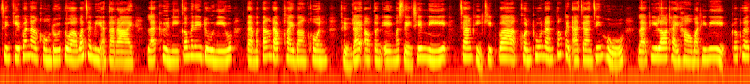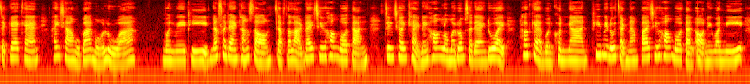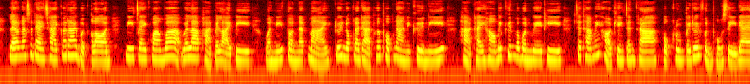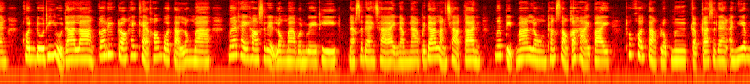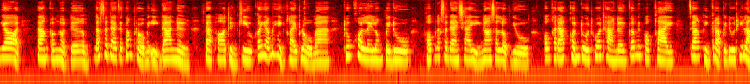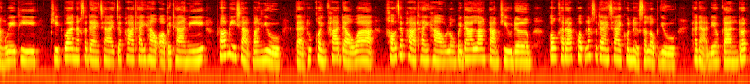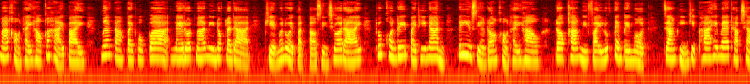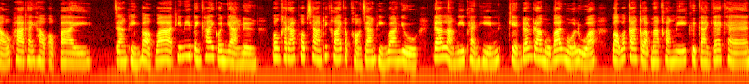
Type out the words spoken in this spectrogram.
จึงคิดว่านางคงรู้ตัวว่าจะมีอันตราย และคืนนี้ก็ไม่ได้ดูงิ้ว แต่มาตั้งรับใครบางคน ถึงได้เอาตนเองมาเสี่ยงเช่นนี้จางผิงคิดว่าคนผู้นั้นต้องเป็นอาจารย์จิ้งหู และที่ล่อไทเฮามาที่นี่ก็เพื่อจะแก้แค้นให้ชาวหมู่บ้านหมอหลัว บนเวทีนักแสดงทั้งสองจับสลากได้ชื่อห้องโบตัน จึงเชิญแขกในห้องลงมาร่วมแสดงด้วยเท่าแก่บนคนงานที่ไม่รู้จักนามป้ายชื่อห้องโบตันออกในวันนี้ แล้วนักแสดงชายก็ได้บทกลอน มีใจความว่าเวลาผ่านไปหลายปี วันนี้ตนนัดหมายด้วยนกกระดาษเพื่อพบนางในคืนนี้ หากไทเฮาไม่ขึ้นมาบนเวที จะทำให้หอเคียงจันทรา ปกคลุมไปด้วยฝุ่นผงสีแดง คนดูที่อยู่ด้านล่างก็เรียกร้องให้แขกห้องโบตันลงมา เมื่อไทเฮาเสด็จลงมาบนเวที นักแสดงชายนำนางไปด้านหลังฉากกัน เมื่อปิดม่านลงทั้งสองก็หายไป ทุกคนต่างปรบมือกับการแสดงอันเยี่ยมยอด ตามกำหนดเดิม นักแสดงจะต้องโผล่มาอีกด้านหนึ่ง แต่พอถึงคิวก็ยังไม่เห็นใครโผล่มา ทุกคนเลยลงไปดู พบนักแสดงชายหญิงนอนสลบอยู่ องครักษ์ค้นดูทั่วทางเดินก็ไม่พบใครจางผิงกลับไปดูที่หลังเวที คิดว่านักแสดงชายจะพาไทเฮาออกไปทางนี้ เพราะมีฉากบังอยู่ แต่ทุกคนคาดเดาว่า เขาจะพาไทเฮาลงไปด้านล่างตามคิวเดิม องครักษ์พบนักแสดงชายคนหนึ่งสลบอยู่ ขณะเดียวกันรถม้าของไทเฮาก็หายไป เมื่อตามไปพบว่าในรถม้ามีนกกระดาษ เขียนว่าหน่วยปัดเป่าสิ่งชั่วร้าย ทุกคนรีบไปที่นั่น ได้ยินเสียงร้องของไทเฮารอบข้างมีไฟลุกเต็มไปหมด จางผิงหยิบผ้าให้แม่ทับเฉาพาไทเฮาออกไป จางผิงบอกว่าที่นี่เป็นค่ายกลอย่างหนึ่ง องครักษ์พบชามที่คล้ายกับของจางผิงวางอยู่ ด้านหลังมีแผ่นหิน เขียนเรื่องราวหมู่บ้านหมัวหลัว บอกว่าการกลับมาครั้งนี้คือการแก้แค้น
